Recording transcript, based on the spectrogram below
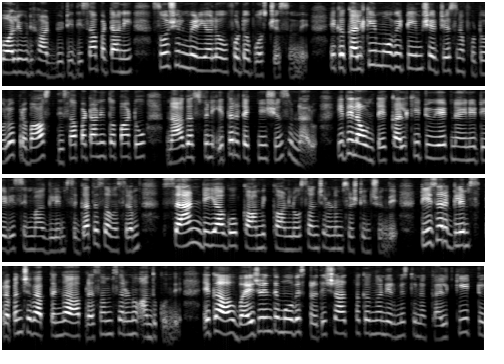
బాలీవుడ్ హాట్ బ్యూటీ దిశా పటాని సోషల్ మీడియాలో ఫోటో పోస్ట్ చేసింది. ఇక కల్కి మూవీ టీం షేర్ చేసిన ఫోటోలో ప్రభాస్ దిశా పటానితో పాటు నాగస్విన్ ఇతర టెక్నీషియన్స్ ఉన్నారు. ఇదిలా ఉంటే కల్కి two eight nine eight AD సినిమా గ్లిమ్స్ గత సంవత్సరం శాన్ డియాగో కామిక్ కాన్లో సంచలనం సృష్టించింది. టీజర్ గ్లిమ్స్ ప్రపంచవ్యాప్తంగా ప్రశంసలను అందుకుంది. ఇక వైజయంతి మూవీస్ ప్రతిష్టాత్మకంగా నిర్మిస్తున్న కల్కి two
